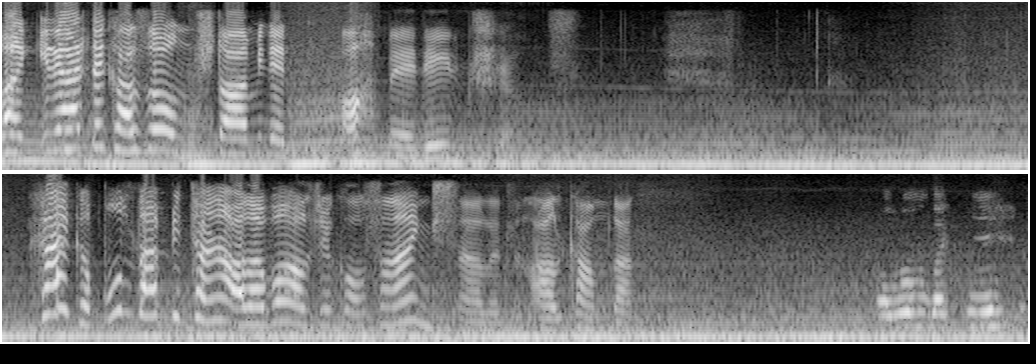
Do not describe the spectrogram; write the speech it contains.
Bak ileride kaza olmuş tahmin et. Ah be değilmiş ya. Kanka buradan bir tane araba alacak olsan hangisini alırdın arkamdan? Kolumdakini,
